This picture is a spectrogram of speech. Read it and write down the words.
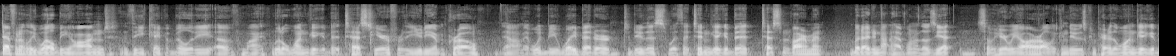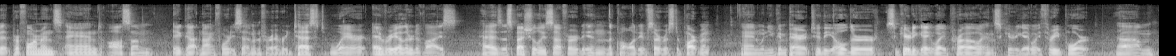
definitely well beyond the capability of my little 1 gigabit test here for the UDM Pro. Um, it would be way better to do this with a 10 gigabit test environment, but I do not have one of those yet. So here we are. All we can do is compare the 1 gigabit performance, and awesome, it got 947 for every test, where every other device has especially suffered in the quality of service department. And when you compare it to the older Security Gateway Pro and Security Gateway 3 port, um,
